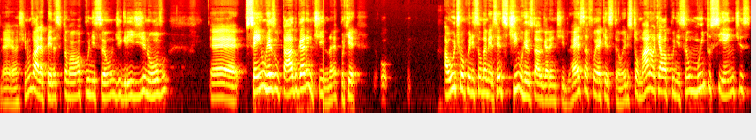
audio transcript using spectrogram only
Né? Eu acho que não vale a pena se tomar uma punição de grid de novo é, sem um resultado garantido, né? Porque a última punição da Mercedes tinha um resultado garantido. Essa foi a questão. Eles tomaram aquela punição muito cientes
